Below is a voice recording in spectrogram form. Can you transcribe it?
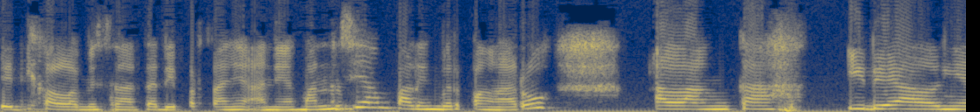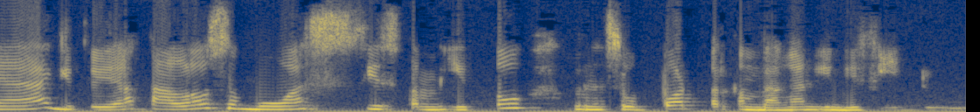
Jadi kalau misalnya tadi pertanyaannya mana sih yang paling berpengaruh, alangkah idealnya gitu ya kalau semua sistem itu mensupport perkembangan individu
